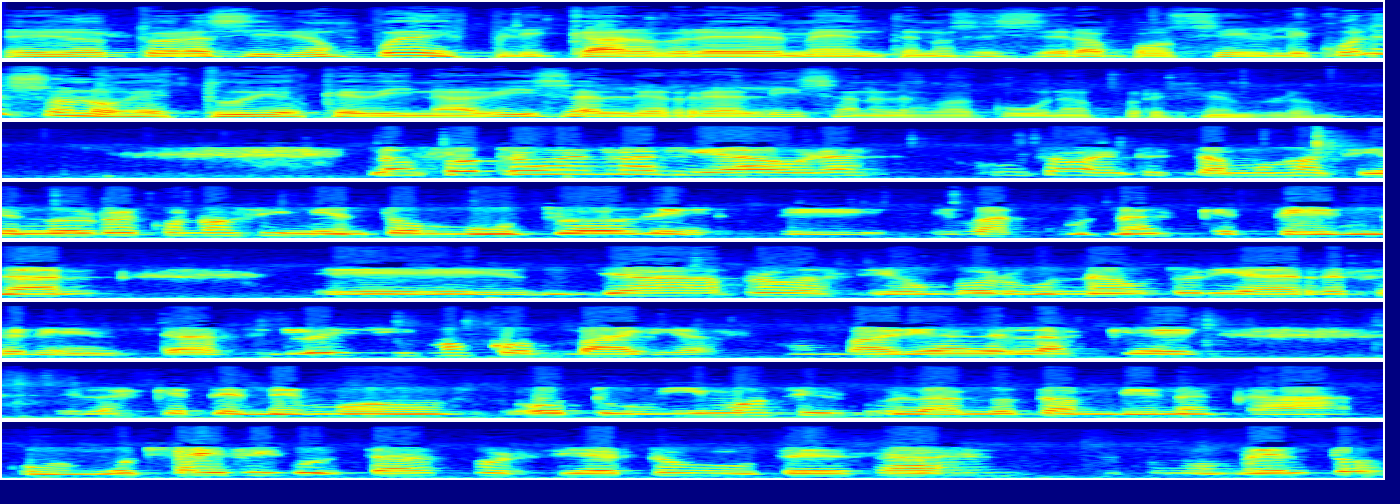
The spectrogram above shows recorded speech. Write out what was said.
Eh, doctora, si nos puede explicar brevemente, no sé si será posible, ¿cuáles son los estudios que Dinavisa le realizan a las vacunas, por ejemplo? Nosotros en realidad ahora justamente estamos haciendo el reconocimiento mutuo de, vacunas que tengan eh, ya aprobación por una autoridad de referencia. Así lo hicimos con varias, con varias de las que de las que tenemos o tuvimos circulando también acá, con mucha dificultad, por cierto, como ustedes saben, en su momento,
